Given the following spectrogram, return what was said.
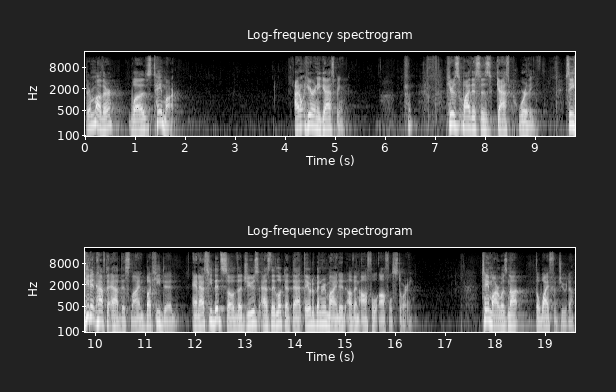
Their mother was Tamar. I don't hear any gasping. Here's why this is gasp worthy. See, he didn't have to add this line, but he did. And as he did so, the Jews, as they looked at that, they would have been reminded of an awful, awful story. Tamar was not the wife of Judah,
